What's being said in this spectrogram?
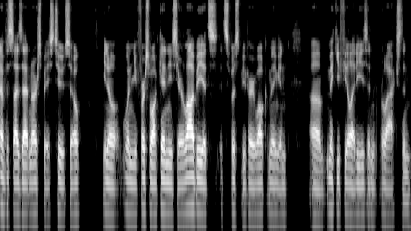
emphasize that in our space too. So, you know, when you first walk in, you see our lobby. It's it's supposed to be very welcoming and um, make you feel at ease and relaxed. And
